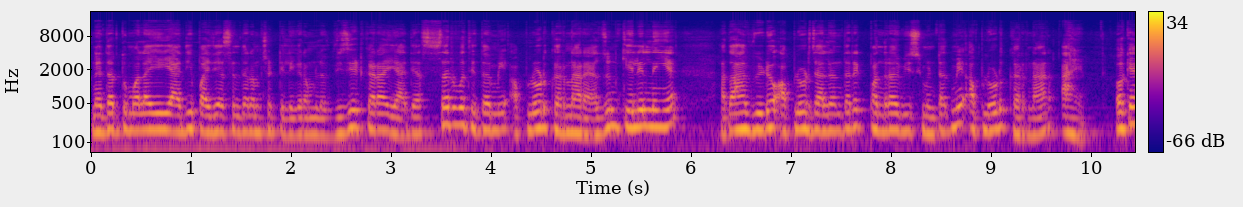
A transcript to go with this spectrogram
नाहीतर तुम्हाला ही यादी पाहिजे असेल तर आमच्या टेलिग्रामला व्हिजिट करा. याद्या सर्व तिथं मी अपलोड करणार आहे. अजून केलेलं नाही आहे आता हा व्हिडिओ अपलोड झाल्यानंतर एक पंधरा वीस मिनटात मी अपलोड करणार आहे. ओके?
